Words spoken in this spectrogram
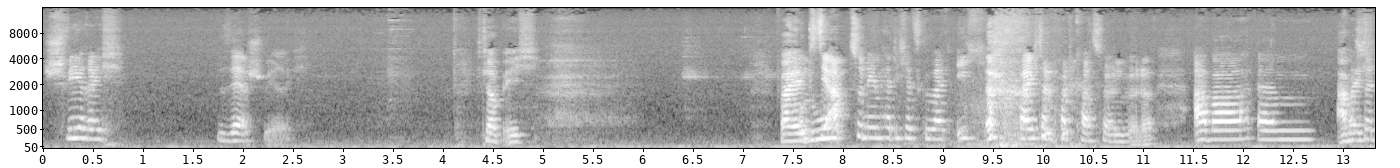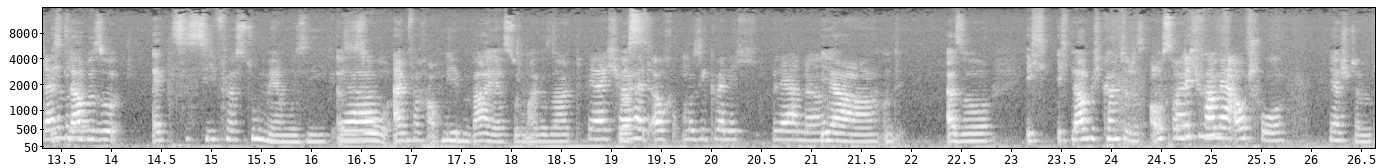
Schwierig. Sehr schwierig. Ich glaube ich. Weil Um es du. dir abzunehmen, hätte ich jetzt gesagt, ich, weil ich dann Podcast hören würde. Aber, ähm, Aber ich, ich glaube, so exzessiv hörst du mehr Musik. Also Ja. so einfach auch nebenbei, hast du mal gesagt. ja, ich höre halt auch Musik, wenn ich lerne. Ja, und also ich, ich glaube, ich könnte das ausreichen. Und ich fahre mehr Auto. Ja, stimmt.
